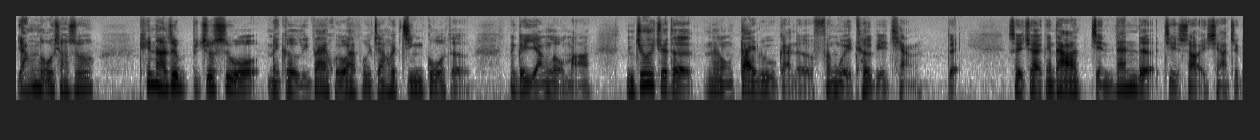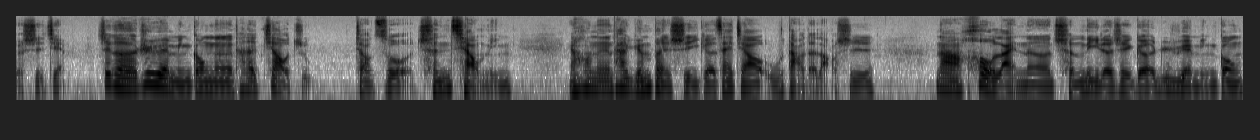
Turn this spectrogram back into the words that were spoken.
洋楼，想说：天哪，这不就是我每个礼拜回外婆家会经过的那个洋楼吗？你就会觉得那种代入感的氛围特别强，对，所以就来跟大家简单的介绍一下这个事件。这个日月民工呢，他的教主叫做陈巧明，然后呢，他原本是一个在教舞蹈的老师。那后来呢，成立了这个日月民工。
